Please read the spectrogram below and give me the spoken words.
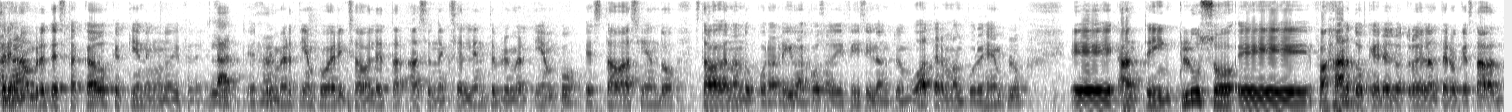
tres nombres destacados que tienen una diferencia. el primer tiempo, Eric Zabaleta hace un excelente primer tiempo, estaba haciendo, estaba ganando por arriba, cosa difícil ante un Waterman, por ejemplo, eh, ante incluso eh, Fajardo, que era el otro delantero que estaba.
